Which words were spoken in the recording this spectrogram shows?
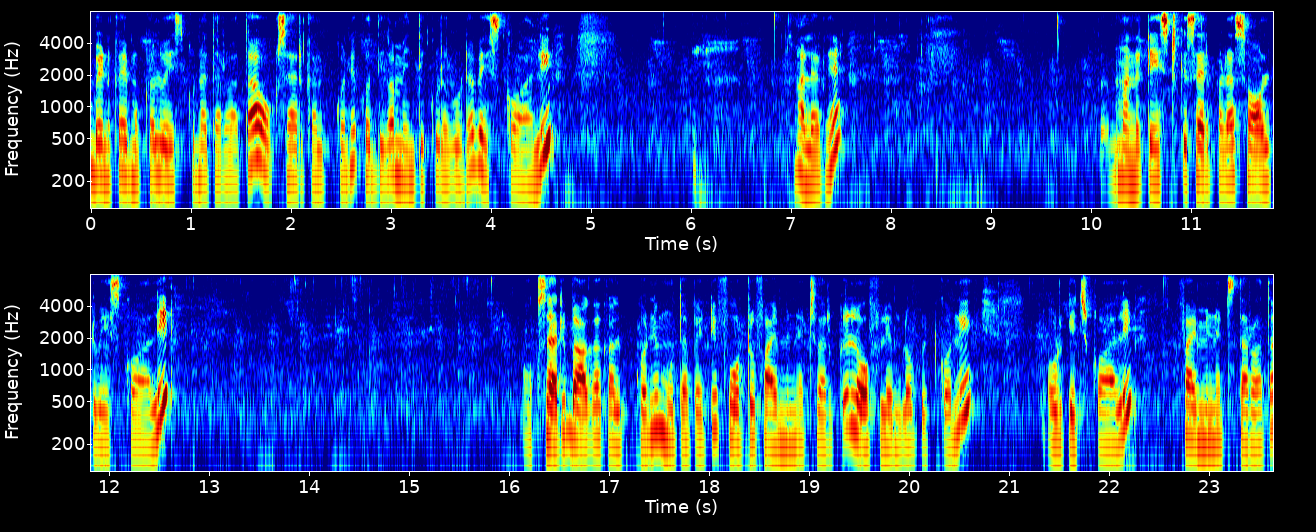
బెండకాయ ముక్కలు వేసుకున్న తర్వాత ఒకసారి కలుపుకొని కొద్దిగా మెంతి కూర కూడా వేసుకోవాలి. అలాగే మన టేస్ట్కి సరిపడా సాల్ట్ వేసుకోవాలి. ఒకసారి బాగా కలుపుకొని మూత పెట్టి ఫోర్ టు ఫైవ్ మినిట్స్ వరకు లో ఫ్లేమ్లో పెట్టుకొని ఉడికించుకోవాలి. ఫైవ్ మినిట్స్ తర్వాత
